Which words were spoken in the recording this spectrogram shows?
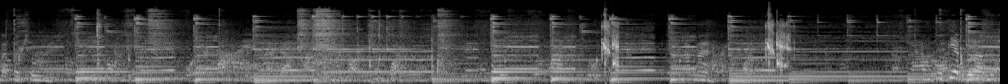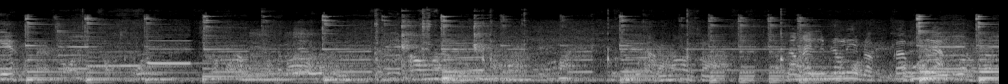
มาประชุมทำไมกูเทียบดูเมื่อกี้ลองให้ลิมต้องรีบหรอกก็พรุ่งนี้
